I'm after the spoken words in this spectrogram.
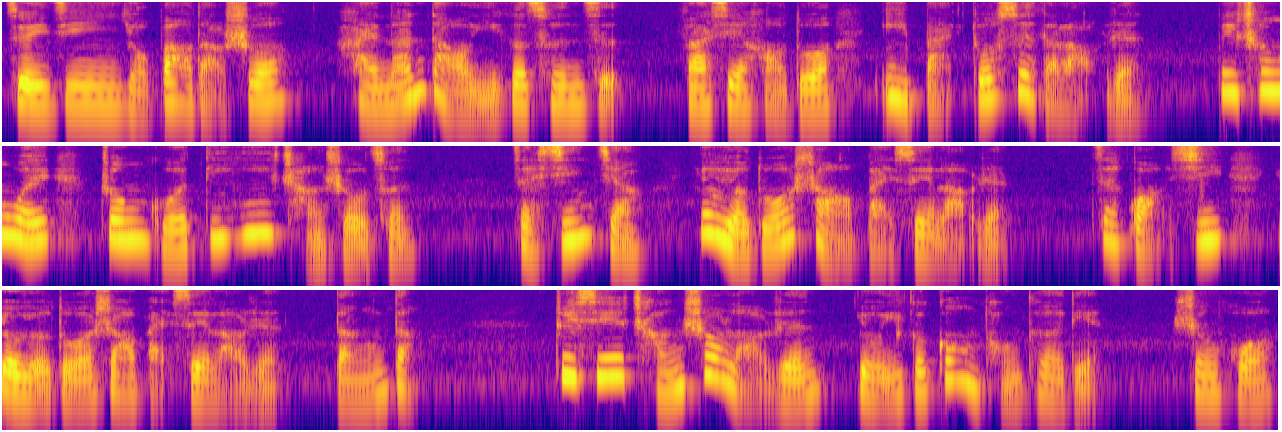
最近有报道说，海南岛一个村子发现好多一百多岁的老人，被称为中国第一长寿村。在新疆又有多少百岁老人？在广西又有多少百岁老人？等等。这些长寿老人有一个共同特点：生活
